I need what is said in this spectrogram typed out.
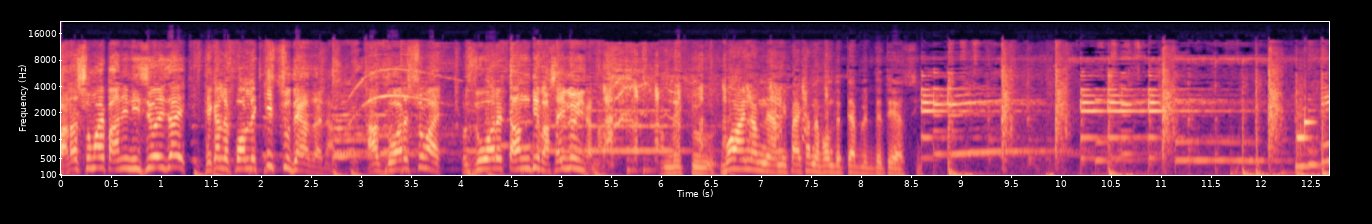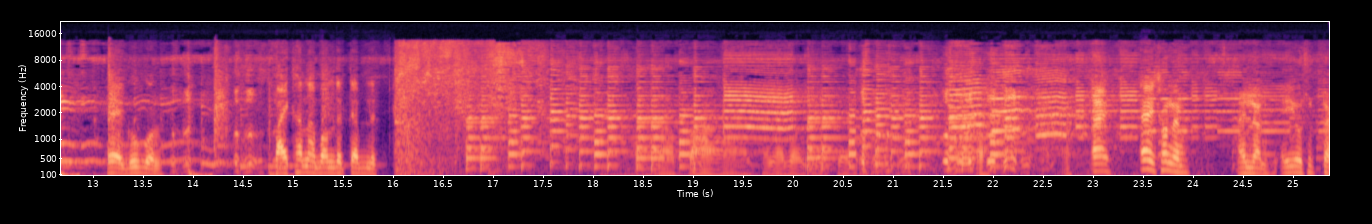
বাড়ার সময় পানি নিচে হয়ে যায় সেখানে পড়লে কিচ্ছু দেখা যায় না। আর জোয়ারের সময় জোয়ারে টান দিয়ে বাসাই লই না। আপনি একটু বয় নাম নেই আমি পায়খানা বন্ধের ট্যাবলেট দিতে আছি। হ্যাঁ গুগল পায়খানা বন্ধের ট্যাবলেট। এই শোনেন আইলন এই ওষুধটা।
